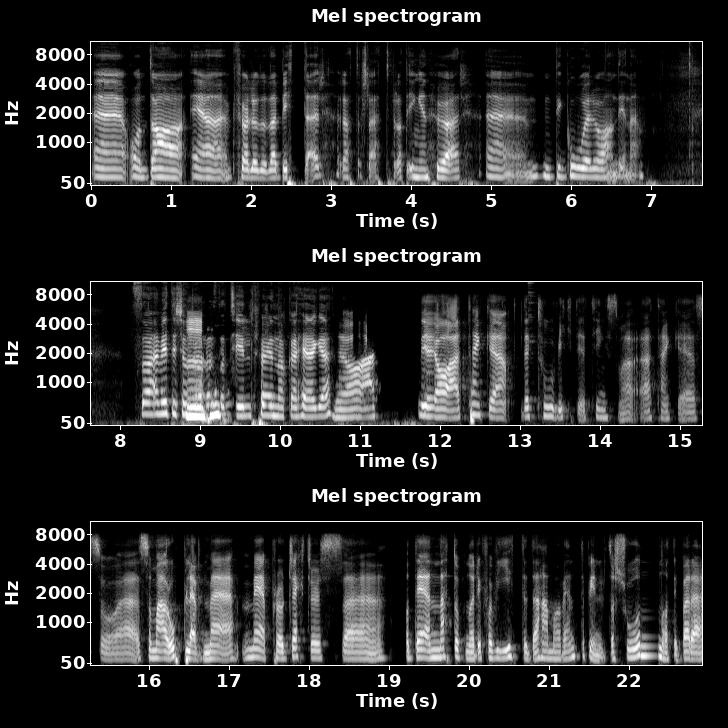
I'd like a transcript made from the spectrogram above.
Eh, og da er, føler du deg bitter, rett og slett, for at ingen hører eh, de gode rådene dine. Så jeg vet ikke om du har lyst til å mhm. tilføye noe, Hege? Ja, jeg ja, jeg tenker det er to viktige ting som jeg, jeg tenker så, som jeg har opplevd med, med projectors. Uh, og det er nettopp når de får vite det her med å vente på invitasjonen, at de bare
